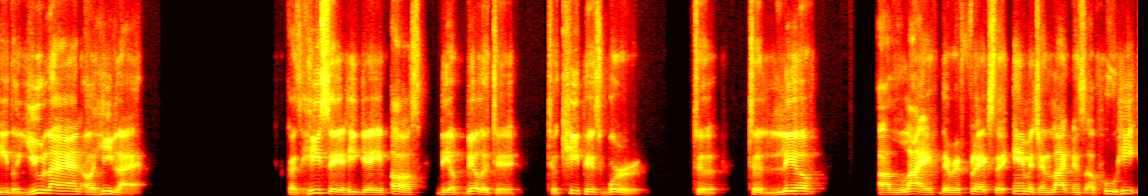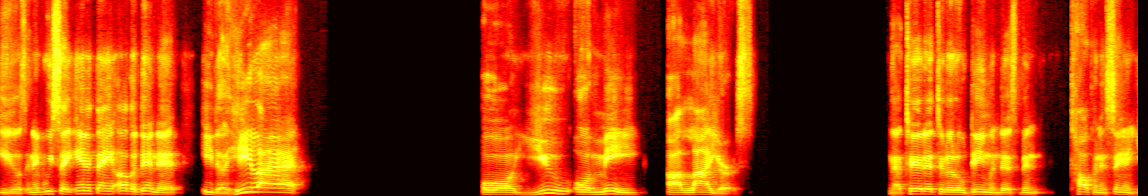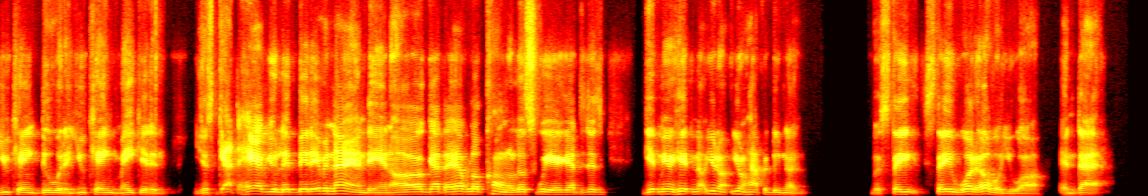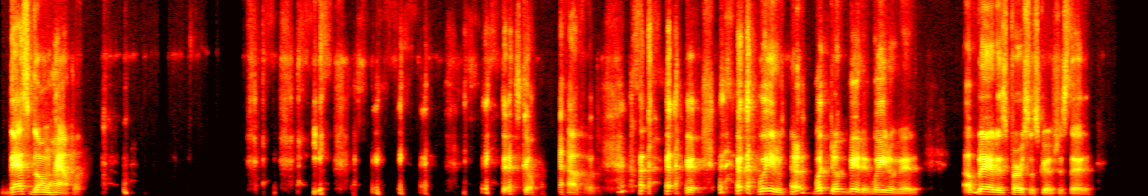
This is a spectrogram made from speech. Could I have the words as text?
Either you lying or he lied. Because he said he gave us the ability to keep his word, to, to live a life that reflects the image and likeness of who he is. And if we say anything other than that, either he lied or you or me are liars. Now tell that to the little demon that's been talking and saying you can't do it and you can't make it and you just got to have your little bit every now and then. Oh, got to have a little corner, a little swear, got to just get me a hit. No, you know, you don't have to do nothing. But stay, stay whatever you are and die. That's gonna happen. That's gonna happen. wait a minute. Wait a minute. Wait a minute. I'm glad this personal scripture study.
